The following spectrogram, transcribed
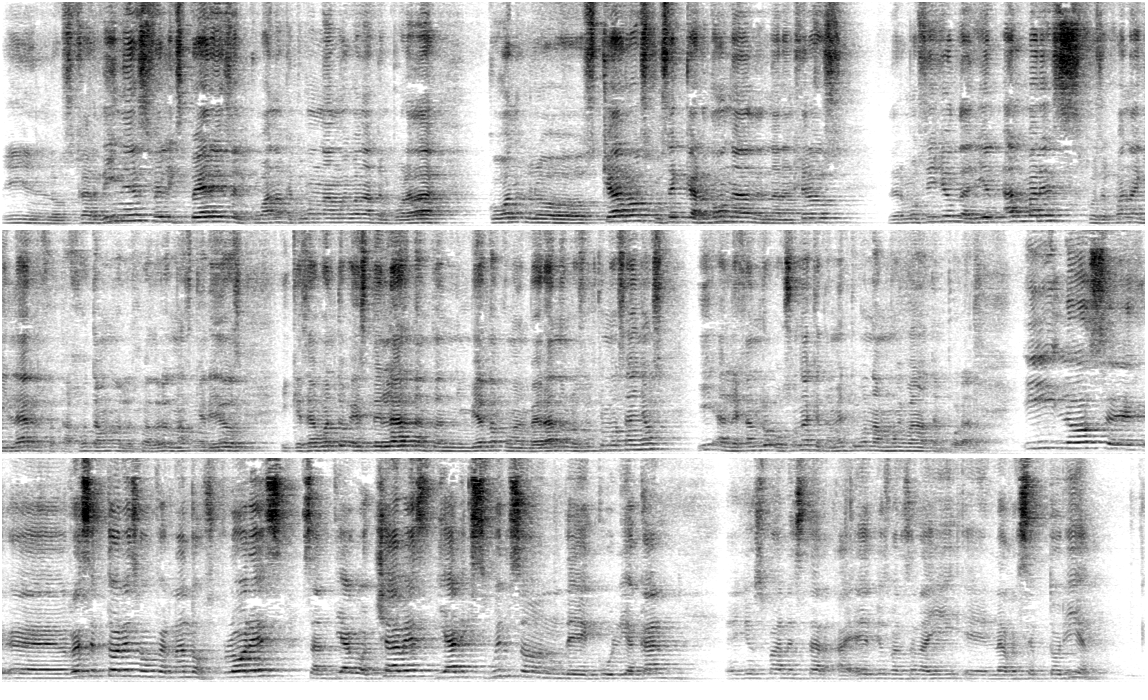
Y en los jardines, Félix Pérez, el cubano que tuvo una muy buena temporada con los Charros, José Cardona de Naranjeros de Hermosillo, Dariel Álvarez, José Juan Aguilar, JJ, uno de los jugadores más queridos y que se ha vuelto estelar tanto en invierno como en verano en los últimos años, y Alejandro Osuna, que también tuvo una muy buena temporada. Y los eh, eh, receptores son Fernando Flores, Santiago Chávez y Alex Wilson de Culiacán. Ellos van a estar, ellos van a estar ahí en la receptoría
